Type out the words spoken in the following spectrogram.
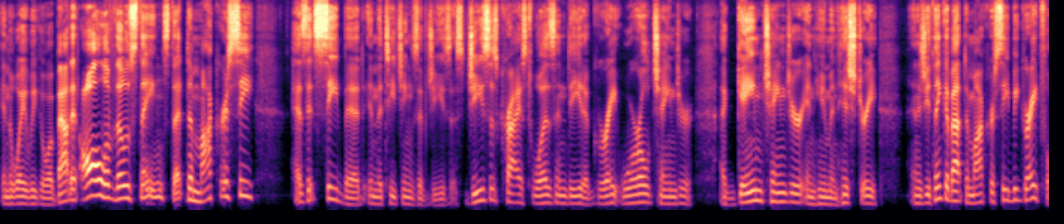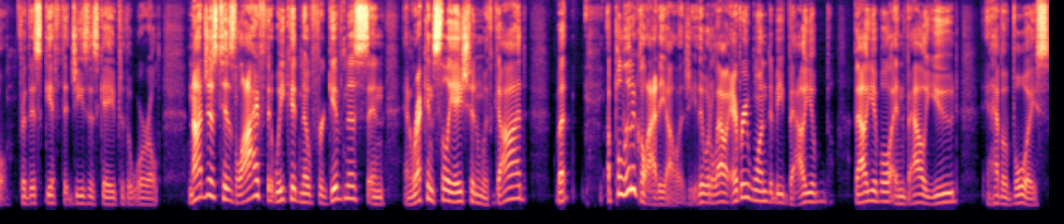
in the way we go about it. All of those things that democracy has its seedbed in the teachings of Jesus. Jesus Christ was indeed a great world changer, a game changer in human history. And as you think about democracy, be grateful for this gift that Jesus gave to the world. Not just his life that we could know forgiveness and, and reconciliation with God, but a political ideology that would allow everyone to be valuable, valuable and valued and have a voice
